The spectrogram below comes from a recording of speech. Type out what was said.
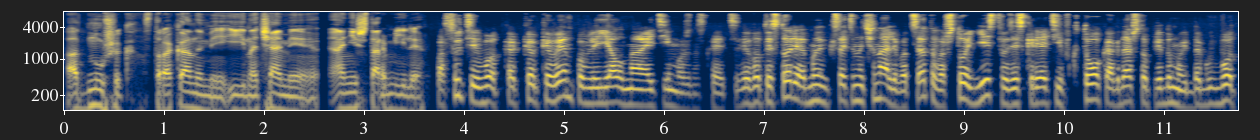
однушек с тараканами и ночами они штормили. По сути, вот как КВН повлиял на IT, можно сказать. Вот история, мы, кстати, начинали вот с этого, что есть вот здесь креатив, кто, когда, что придумает. Да вот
